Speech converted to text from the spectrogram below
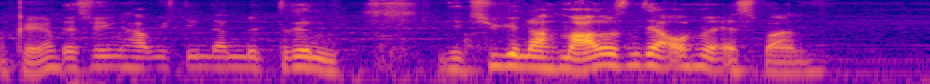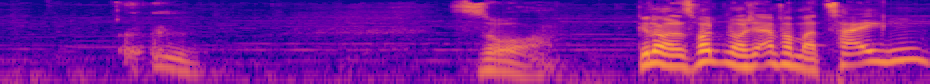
okay. Deswegen habe ich den dann mit drin. Die Züge nach Marlow sind ja auch nur S-Bahn. So. Genau, das wollten wir euch einfach mal zeigen.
